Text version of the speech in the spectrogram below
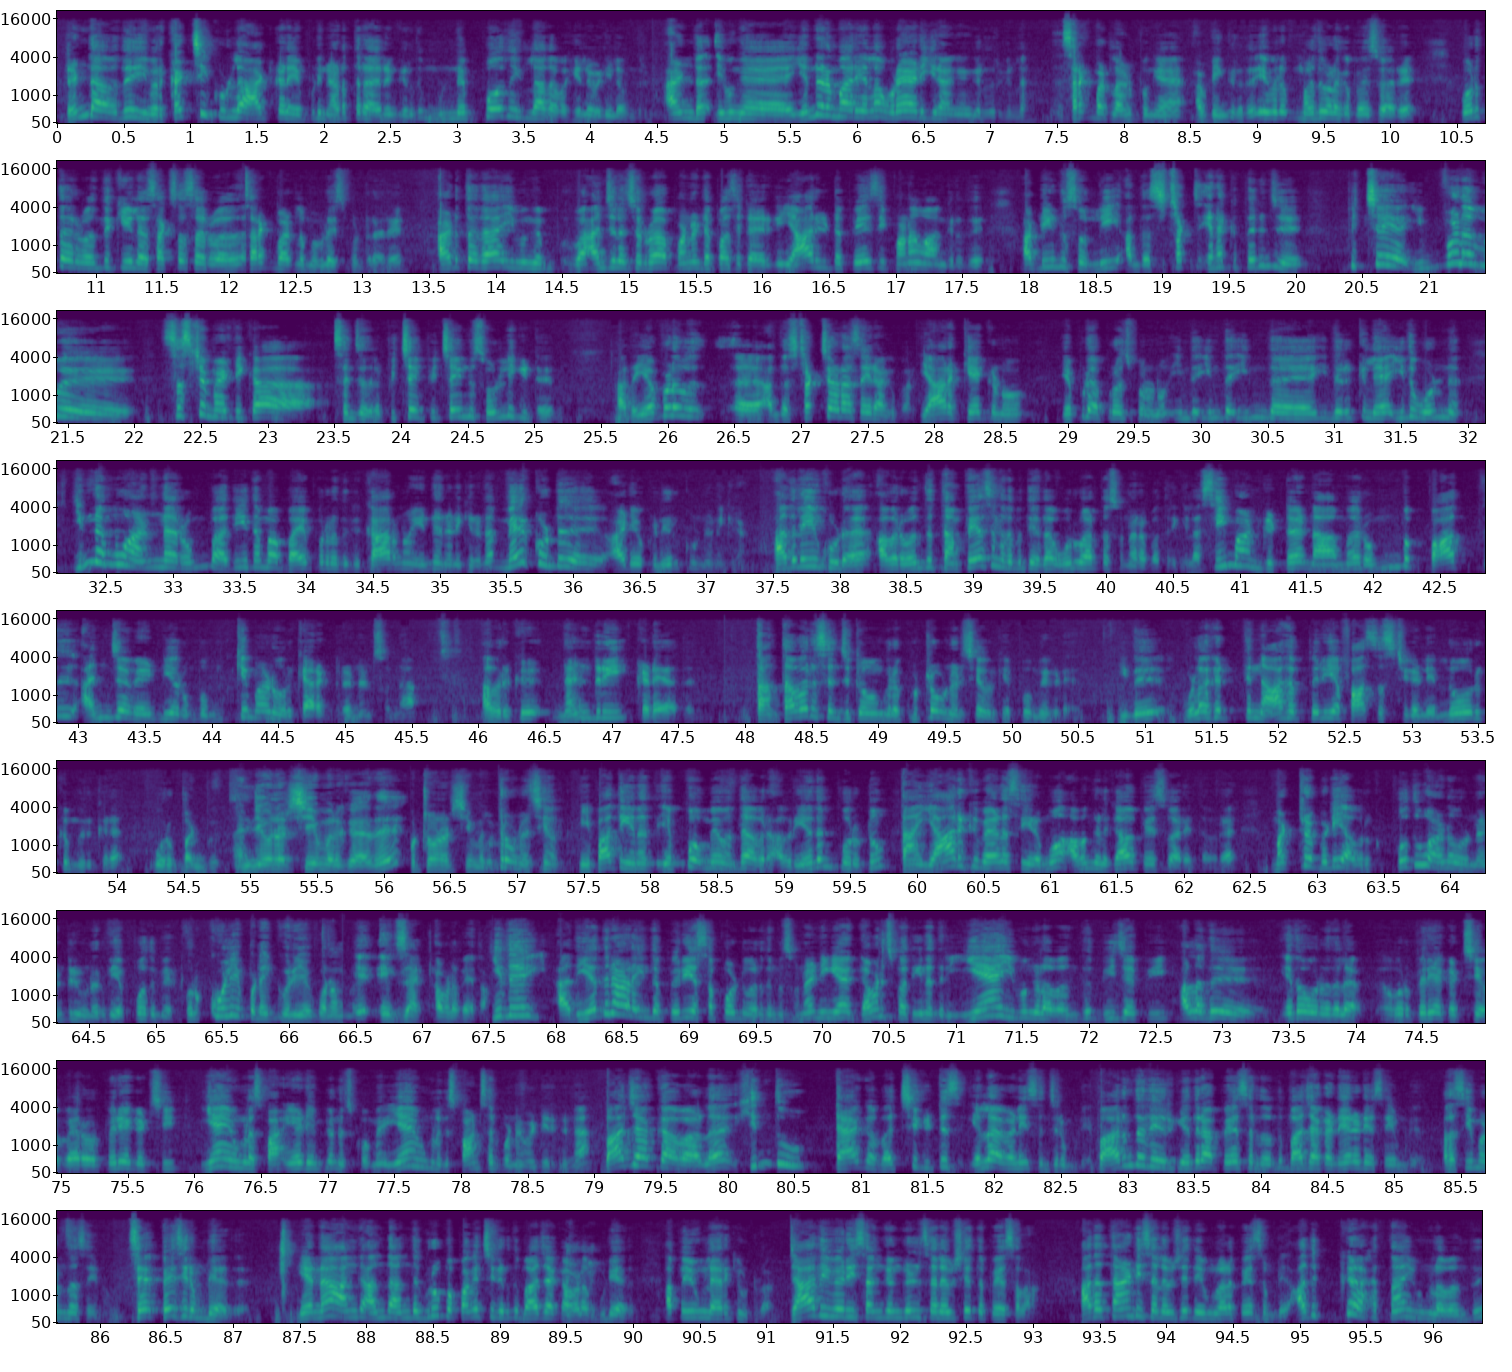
ரெண்டாவது இவர் கட்சிக்குள்ள ஆட்களை எப்படி நடத்துறாருங்கிறது முன்னெப்போதும் இல்லாத வகையில் வெளியில வந்திருக்கு. அண்ட் இவங்க என்னென்ன மாதிரி எல்லாம் உரையாடிக்கிறாங்கிறது இருக்குல்ல சரக்கு பாட்டில் அனுப்புங்க அப்படிங்கிறது. இவர் மது வழக்க பேசுவாரு. ஒருத்தர் வந்து கீழே சக்சஸர் சரக்கு பாட்டில் மொபிலைஸ் பண்றாரு. அடுத்ததா இவங்க அஞ்சு லட்சம் ரூபா பணம் டெபாசிட் ஆயிருக்கு. யாருகிட்ட பேசி பணம் வாங்குறது அப்படின்னு சொல்லி அந்த ஸ்ட்ரக்சர் எனக்கு தெரிஞ்சு பிச்சையை இவ்வளவு சிஸ்டமேட்டிக்கா செஞ்சதுல பிச்சை பிச்சைன்னு சொல்லிக்கிட்டு அதை எவ்வளவு அந்த ஸ்ட்ரக்சர்டா செய்யறாங்க பாரு. யாரை கேட்கணும் எப்படி அப்ரோச் பண்ணணும்? இந்த இந்த இந்த இது இருக்கு இல்லையா? இது ஒண்ணு. இன்னமும் அண்ணன் ரொம்ப அதீதமா பயப்படுறதுக்கு காரணம் என்ன நினைக்கிறேன்னா மேற்கொண்டு ஆடியோக்கள் இருக்கும்னு நினைக்கிறேன். அதுலயும் கூட அவர் வந்து தான் பேசுனதை பத்தி ஏதாவது ஒரு வார்த்தை சொன்னார பார்த்துருக்கீங்களா சீமான் கிட்ட நாம ரொம்ப பார்த்து அஞ்ச வேண்டிய ரொம்ப முக்கியமான ஒரு கேரக்டர் என்னன்னு சொன்னா அவருக்கு நன்றி கிடையாது. தான் தவறு செஞ்சுட்டோங்கிற குற்ற உணர்ச்சி அவருக்கு எப்பவுமே கிடையாது. இது உலகத்தின் ஆகப்பெரிய பாசிஸ்டுகள் எல்லோருக்கும் இருக்கிற ஒரு பண்பு. அந்தி உணர்ச்சியும் இருக்காது குற்ற உணர்ச்சியும் குற்ற உணர்ச்சியும் இருக்கு. நீங்க பாத்தீங்கன்னா எப்பவுமே வந்து அவர் அவர் எதன் பொருட்டும் தான் யாருக்கு வேலை செய்யறோமோ அவங்களுக்காக பேசுவாரே தவிர மற்றபடி அவருக்கு பொதுவான ஒரு நன்றி உணர்வு எப்போதுமே இருக்கு. ஒரு கூலிப்படைக்குரிய குணம். எக்ஸாக்ட் அவ்வளவே தான். இது அது எதனால இந்த பெரிய சப்போர்ட் வருதுன்னு சொன்னா நீங்க கவனிச்சு பாத்தீங்கன்னா தெரியும். ஏன் இவங்கள வந்து பிஜேபி அல்லது ஏதோ ஒரு இதுல ஒரு பெரிய கட்சி வேற ஒரு பெரிய கட்சி ஏன் இவங்களை ஏடிஎம்கேன்னு வச்சுக்கோமே ஏன் இவங்களுக்கு ஸ்பான்சர் பண்ண வேண்டியிருக்குன்னா பாஜகவால ஹிந்து டேகை வச்சுக்கிட்டு எல்லா வேலையும் செஞ்சிட முடியும் இப்போ அருந்ததியருக்கு எதிராக பேசுறது வந்து பாஜக நேரடியாக செய்ய முடியாது. அதை சீமன் தான் செய்யணும். பேசிட முடியாது. ஏன்னா அங்க அந்த அந்த குரூப்பை பகைச்சிக்கிறது பாஜகவால முடியாது. அப்ப இவங்களை இறக்கி விட்டுருவாங்க. ஜாதி வெறி சங்கங்கள் சில விஷயத்த பேசலாம். அதை தாண்டி சில விஷயத்தை இவங்களால பேச முடியாது. அதுக்காகத்தான் இவங்களை வந்து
